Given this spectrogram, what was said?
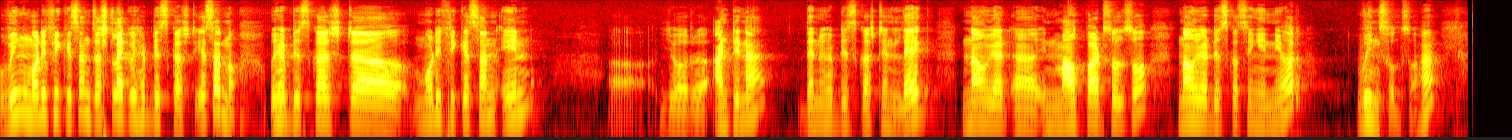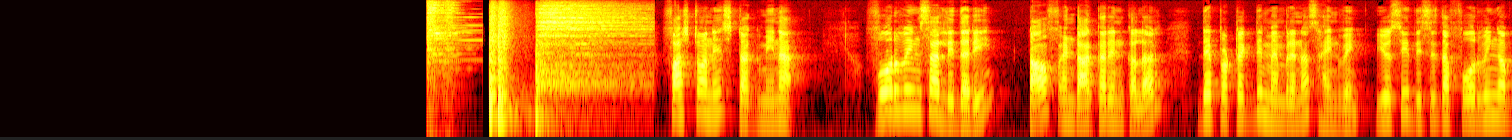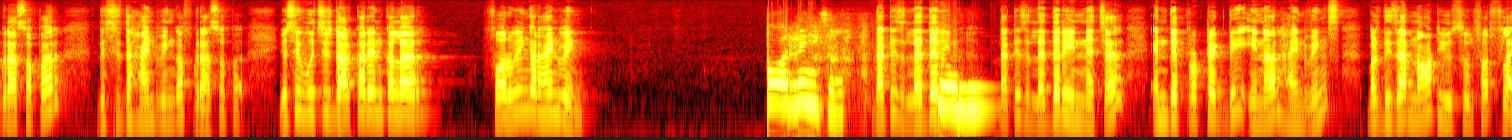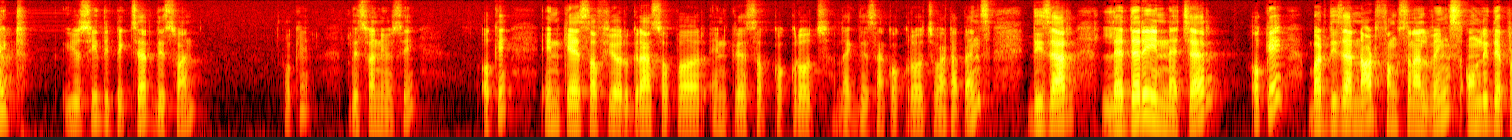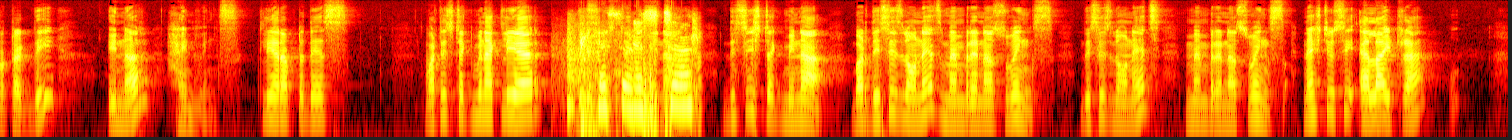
wing modification just like we have discussed. Yes or no? We have discussed uh, modification in uh, your antenna then we have discussed in leg now we are uh, in mouth parts also now we are discussing in your wings also huh? First one is tegmina. Four wings are leathery tough and darker in color they protect the membranous hind wing. You see this is the forewing of grasshopper, this is the hind wing of grasshopper. You see which is darker in color, forewing or hind wing? Forewing, sir. That is leathery, that is leathery in nature and they protect the inner hind wings but these are not useful for flight. You see the picture, this one, okay, this one you see, okay in case of your grasshopper in case of cockroach like this a cockroach what happens? These are leathery in nature okay? But these are not functional wings only they protect the inner hind wings. Clear up to this? What is tegmina clear? This yes, sir. yes sir. This is tegmina but this is known as membranous wings. This is known as membranous wings. Next you see elytra.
